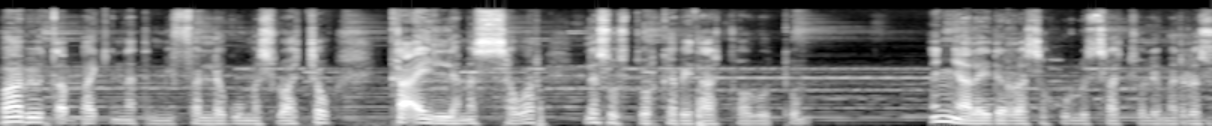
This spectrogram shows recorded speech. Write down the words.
በአብዮት ጠባቂነት የሚፈለጉ መስሏቸው ከአይን ለመሰወር ለሶስት ወር ከቤታቸው አልወጡም። እኛ ላይ የደረሰ ሁሉ እሳቸው ላይ መድረሱ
